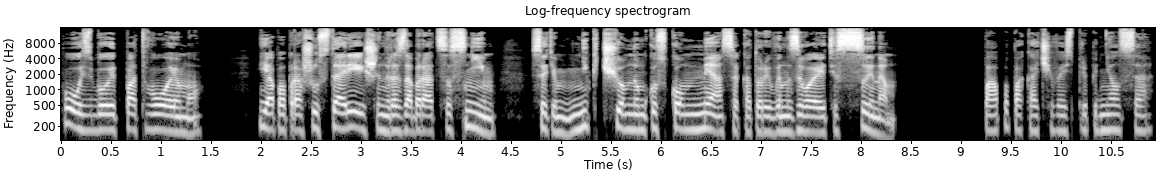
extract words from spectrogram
пусть будет по-твоему. Я попрошу старейшин разобраться с ним, с этим никчемным куском мяса, который вы называете сыном». Папа, покачиваясь, приподнялся.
